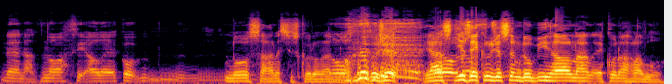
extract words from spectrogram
ne na dno asi, ale jako... No, sáhne si skoro na dno, no. protože já si no, řeknu, že jsem dobíhal na, jako na hlavu,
